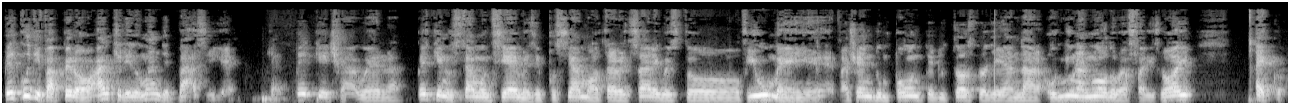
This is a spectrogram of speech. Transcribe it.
Per cui ti fa però anche le domande basiche. Cioè, perché c'è la guerra? Perché non stiamo insieme se possiamo attraversare questo fiume eh, facendo un ponte piuttosto che andare ognuno a nuoto per fare i suoi? Ecco,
